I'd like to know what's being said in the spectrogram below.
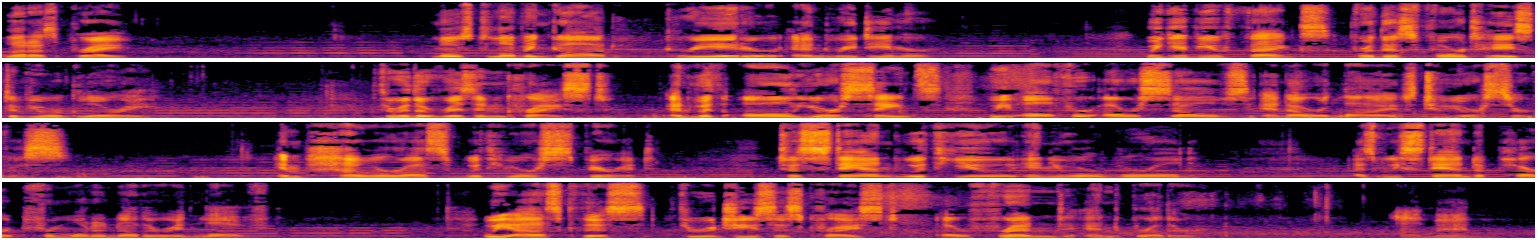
Let us pray. Most loving God, Creator and Redeemer, we give you thanks for this foretaste of your glory. Through the risen Christ, and with all your saints, we offer ourselves and our lives to your service. Empower us with your Spirit to stand with you in your world as we stand apart from one another in love. We ask this through Jesus Christ, our friend and brother. Amen.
